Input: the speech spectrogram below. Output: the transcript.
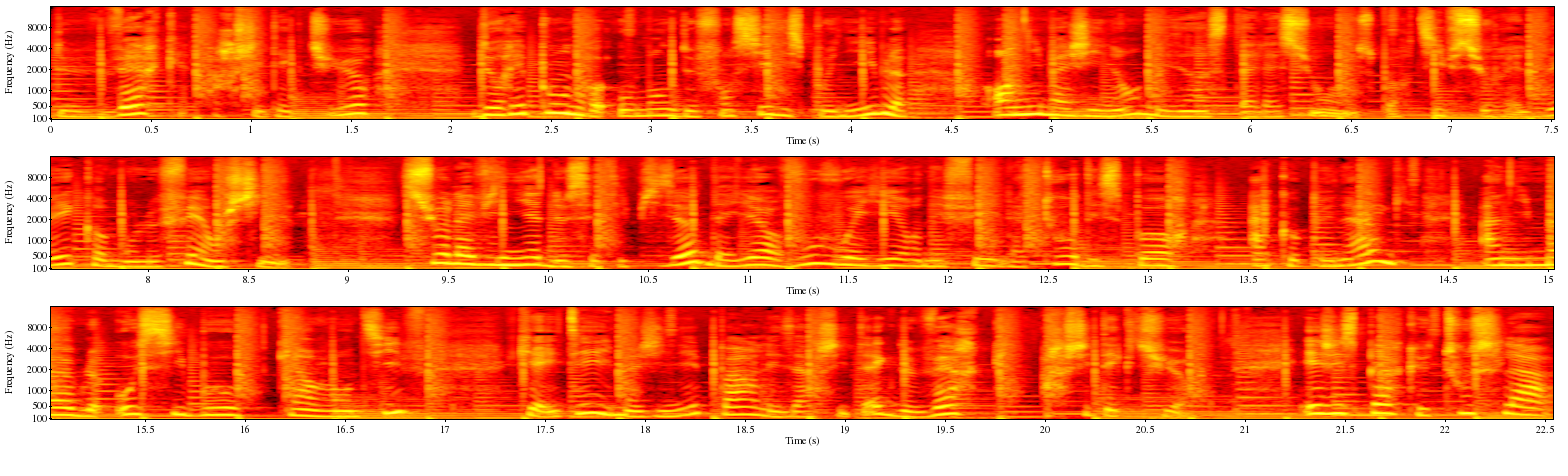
de Werk Architecture de répondre au manque de foncier disponible en imaginant des installations sportives surélevées comme on le fait en Chine. Sur la vignette de cet épisode, d'ailleurs, vous voyez en effet la Tour des Sports à Copenhague, un immeuble aussi beau qu'inventif qui a été imaginé par les architectes de Werk architecture. Et j'espère que tout cela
